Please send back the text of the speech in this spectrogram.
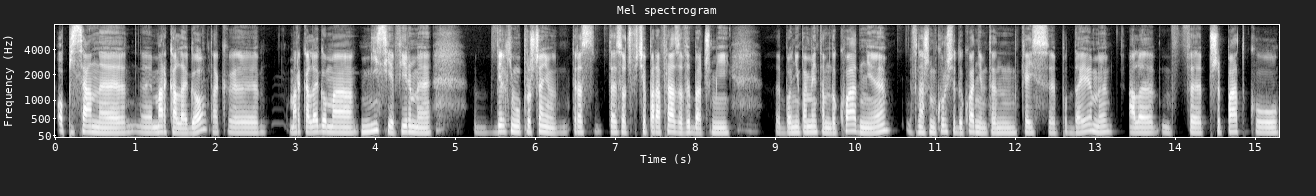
opisane marka Lego. Tak? Marka Lego ma misję firmy w wielkim uproszczeniu. Teraz to jest oczywiście parafraza, wybacz mi, bo nie pamiętam dokładnie. W naszym kursie dokładnie ten case poddajemy, ale w przypadku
